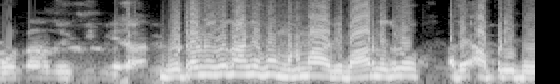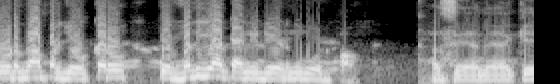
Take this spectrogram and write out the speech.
ਵੋਟਰਾਂ ਨੂੰ ਤੁਸੀਂ ਕੀ ਅਪੀਲ ਕਰਦੇ ਵੋਟਰਾਂ ਨੂੰ ਇਹ ਕਹਾਂਗੇ ਹਮ ਹਮਾ ਕੇ ਬਾਹਰ ਨਿਕਲੋ ਅਤੇ ਆਪਣੀ ਵੋਟ ਦਾ ਪ੍ਰਯੋਗ ਕਰੋ ਤੇ ਵਧੀਆ ਕੈਂਡੀਡੇਟ ਨੂੰ ਵੋਟ ਪਾਓ। ਅਸੀਂ ਕਹਿੰਦੇ ਆ ਕਿ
